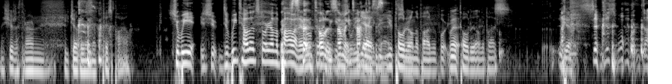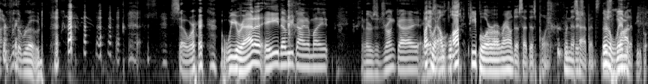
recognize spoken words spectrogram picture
They should have thrown each other in the piss pile. Should we? Should, did we tell that story on the pod? I don't Told like it we so many times. Yes, that, you've told it on the pod before. You've told it on the pod. Yeah. so just one more time for the road. So we're we were at a AEW Dynamite, and there was a drunk guy. I By the way, a a- lot of people are around us at this point when this There's- happens. There's, there's a women- lot of people.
